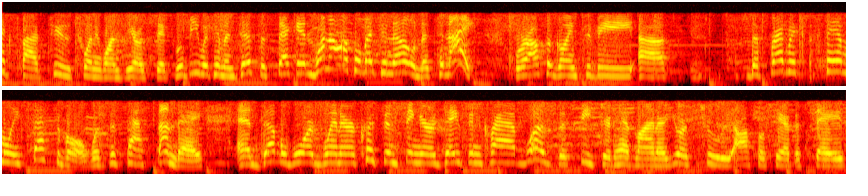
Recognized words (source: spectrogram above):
646-652-2106. We'll be with him in just a second. Want to also let you know that tonight we're also going to be uh, the Frederick Family Festival was this past Sunday, and Dove Award winner Christian singer Jason Crabb was the featured headliner. Yours truly also shared the stage.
